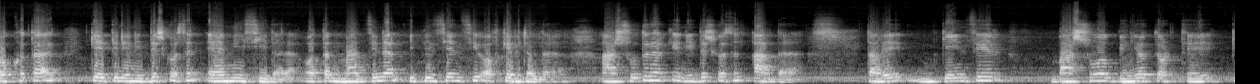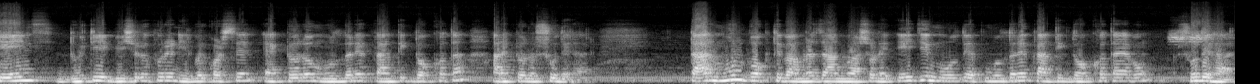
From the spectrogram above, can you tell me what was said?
দক্ষতাকে তিনি নির্দেশ করেছেন এমইসি দ্বারা, অর্থাৎ মার্জিনাল ইফিসিয়েন্সি অফ ক্যাপিটাল দ্বারা। আর সুদের হারকে নির্দেশ করেছেন আর দ্বারা। তাহলে কেইনসের ভারসাম্য বিনিয়োগ অর্থে কেইনস দুইটি বিষয়ের উপরে নির্ভর করছে। একটা হলো মূলধনের প্রান্তিক দক্ষতা আর একটা হলো সুদের হার। তার মূল বক্তব্য আমরা জানব আসলে এই যে মূল মূলধনের প্রান্তিক দক্ষতা এবং সুদের হার,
